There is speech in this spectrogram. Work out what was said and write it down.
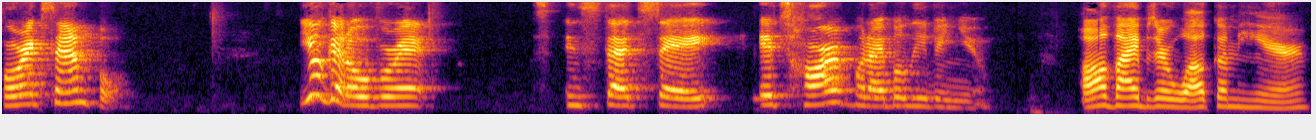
for example, you'll get over it. Instead, say, It's hard, but I believe in you. All vibes are welcome here.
